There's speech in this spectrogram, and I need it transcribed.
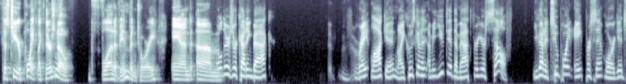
Because to your point, like there's no flood of inventory and um builders are cutting back rate lock in like who's gonna i mean you did the math for yourself you got a 2.8% mortgage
